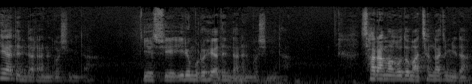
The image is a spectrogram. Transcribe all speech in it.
해야 된다라는 것입니다. 예수의 이름으로 해야 된다는 것입니다. 사람하고도 마찬가지입니다.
